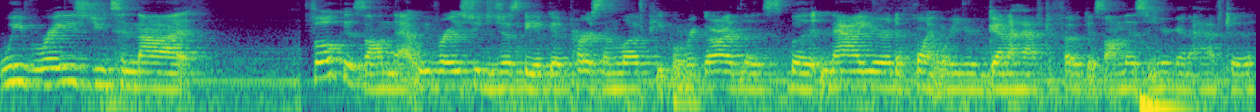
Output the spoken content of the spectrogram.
We've raised you to not focus on that. We've raised you to just be a good person, love people mm-hmm. regardless. But now you're at a point where you're gonna have to focus on this, and you're gonna have to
